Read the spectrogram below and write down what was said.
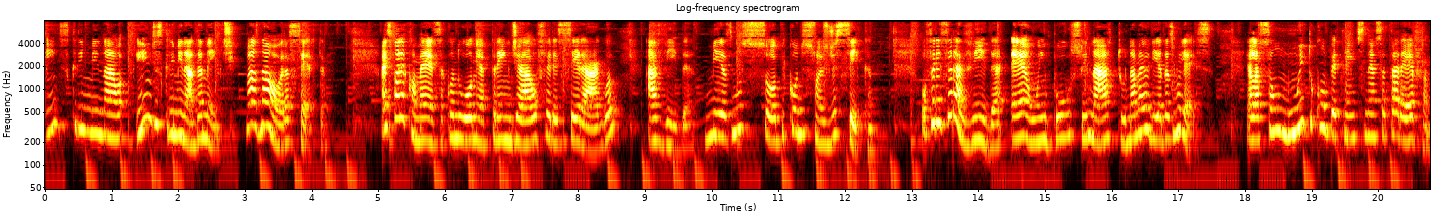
indiscrimina, indiscriminadamente, mas na hora certa. A história começa quando o homem aprende a oferecer água à vida, mesmo sob condições de seca. Oferecer a vida é um impulso inato na maioria das mulheres. Elas são muito competentes nessa tarefa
